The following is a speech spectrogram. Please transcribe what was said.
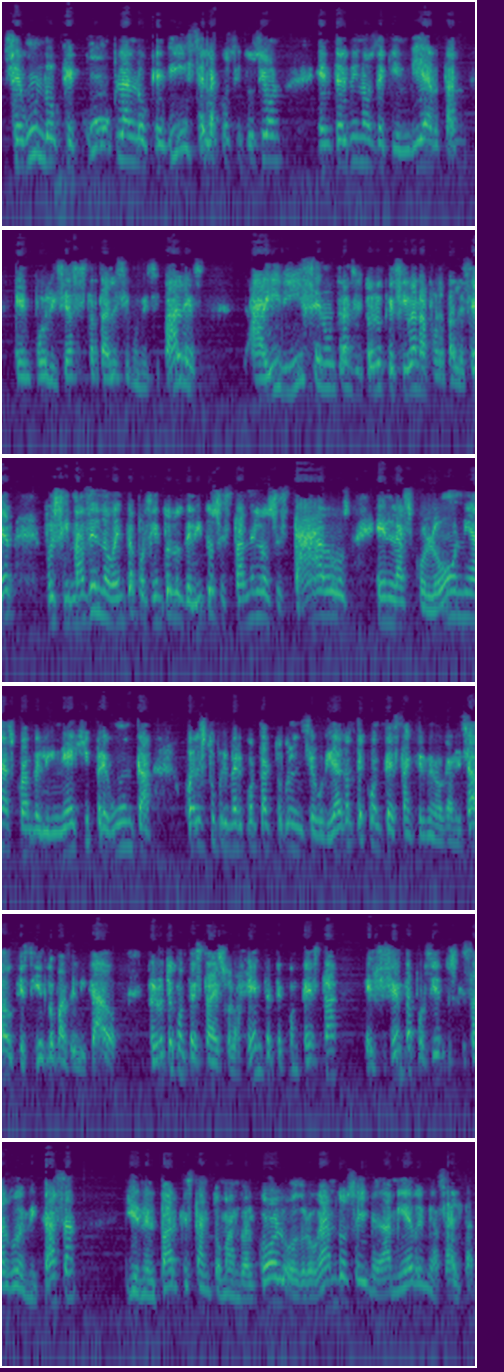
Segundo, que cumplan lo que dice la Constitución en términos de que inviertan en policías estatales y municipales. Ahí dicen un transitorio que se iban a fortalecer. Pues si más del 90% de los delitos están en los estados, en las colonias, cuando el INEGI pregunta cuál es tu primer contacto con la inseguridad, no te contestan crimen organizado, que sí es lo más delicado, pero no te contesta eso la gente, te contesta el 60% es que salgo de mi casa, y en el parque están tomando alcohol o drogándose y me da miedo y me asaltan.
